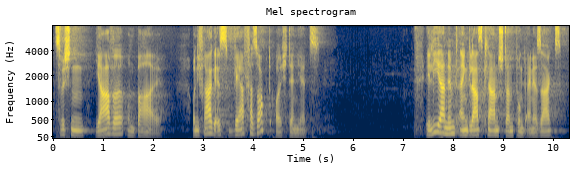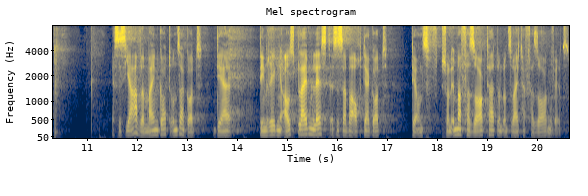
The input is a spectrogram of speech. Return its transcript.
zwischen Jahwe und Baal. Und die Frage ist, wer versorgt euch denn jetzt? Elia nimmt einen glasklaren Standpunkt ein. Er sagt, es ist Jahwe, mein Gott, unser Gott, der den Regen ausbleiben lässt. Es ist aber auch der Gott, der uns schon immer versorgt hat und uns weiter versorgen wird.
